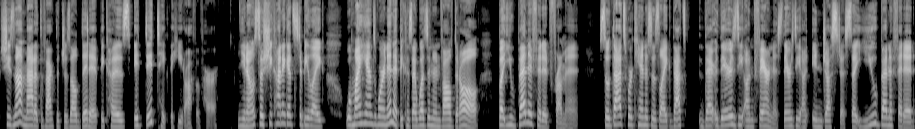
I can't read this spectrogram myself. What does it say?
she's not mad at the fact that Gizelle did it because it did take the heat off of her, you know? So she kind of gets to be like, well, my hands weren't in it because I wasn't involved at all, but you benefited from it. So that's where Candiace is like, that's there there is the unfairness there's the uh, injustice that you benefited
